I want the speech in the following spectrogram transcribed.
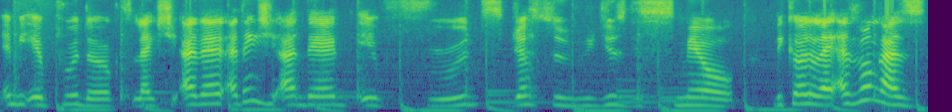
maybe a product like she added. I think she added a fruit just to reduce the smell because like as long as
